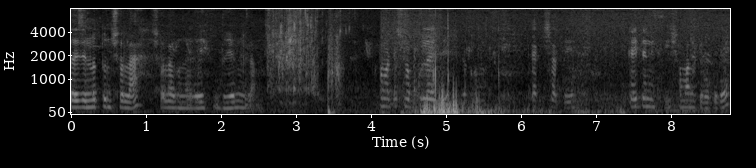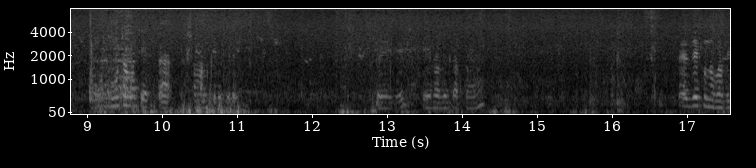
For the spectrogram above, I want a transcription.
তো এই যে নতুন শলা, শলাগুলো রে ধুয়ে নিলাম। আমাদের সবগুলো যে এরকম একসাথে কেটে নিচ্ছি সমান করে করে, মোটামুটি একটা সমান করে করে। এই যে এইভাবে কাটানো যে কোনোভাবে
